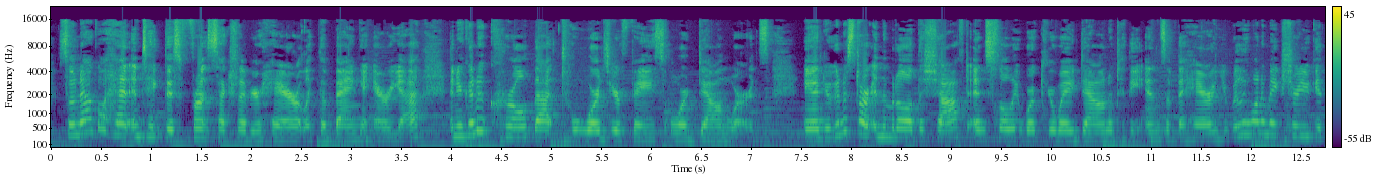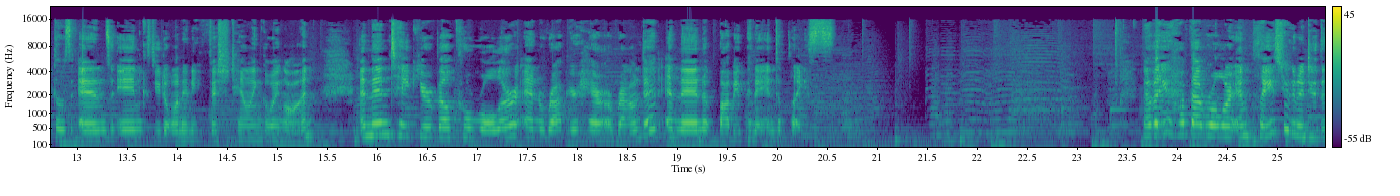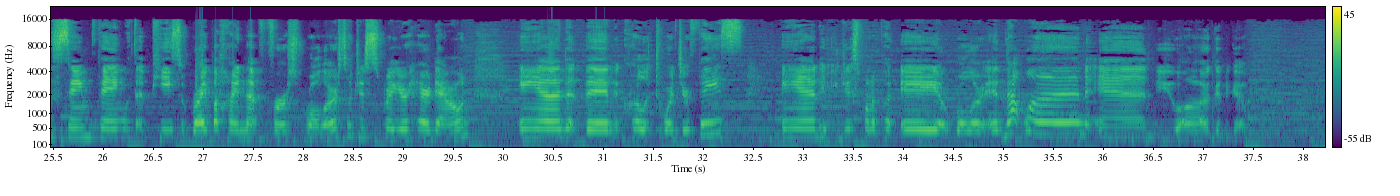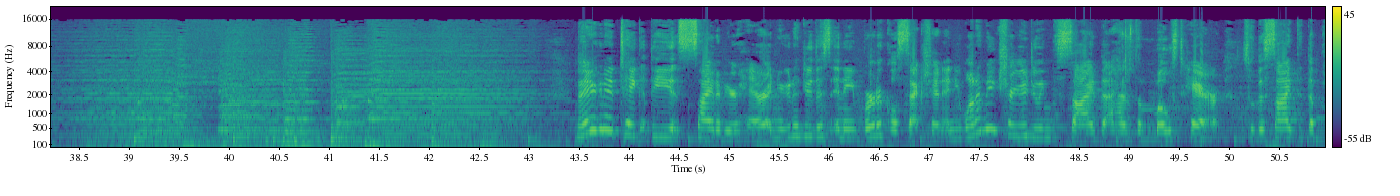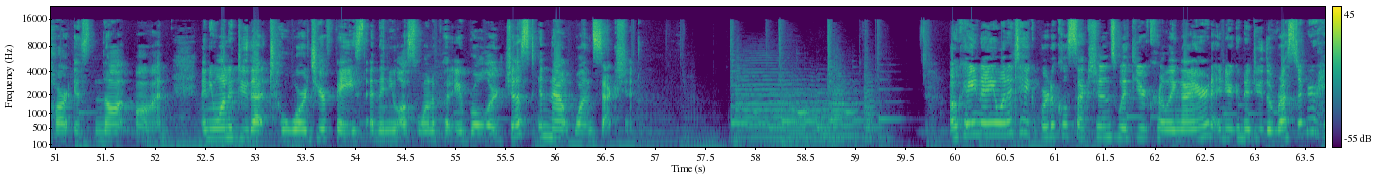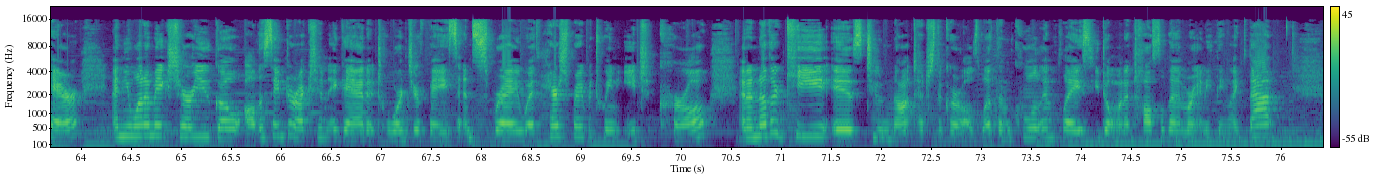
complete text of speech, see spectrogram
So now go ahead and take this front section of your hair, like the bang area, and you're to curl that towards your face or downwards. And you're to start in the middle of the shaft and slowly work your way down into the ends of the hair. You really want to make sure you get those ends in because you don't want any fishtailing going on. And then take your Velcro roller and wrap your hair around it and then bobby pin it into place. Now that you have that roller in place, you're going to do the same thing with a piece right behind that first roller. So just spray your hair down and then curl it towards your face and you just want to put a roller in that one and you are good to go. Now you're going to take the side of your hair and you're going to do this in a vertical section and you want to make sure you're doing the side that has the most hair. So the side that the part is not on. And you want to do that towards your face and then you also want to put a roller just in that one section. Okay, now you want to take vertical sections with your curling iron and you're going to do the rest of your hair and you want to make sure you go all the same direction again towards your face and spray with hairspray between each curl. And another key is to not touch the curls. Let them cool in place. You don't want to tousle them or anything like that.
